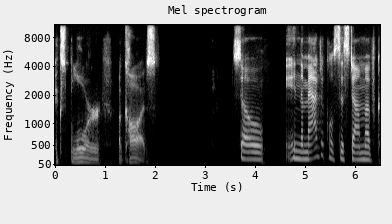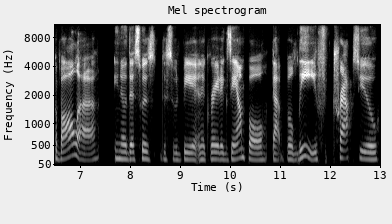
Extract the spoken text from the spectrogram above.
explore a cause. So in the magical system of Kabbalah, you know, this was this would be a great example that belief traps you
